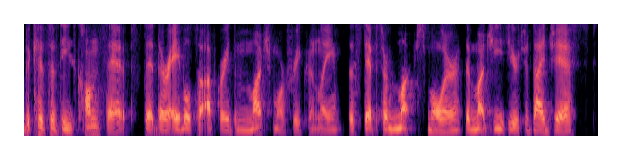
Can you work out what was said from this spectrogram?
because of these concepts, that they're able to upgrade them much more frequently. The steps are much smaller, they're much easier to digest,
